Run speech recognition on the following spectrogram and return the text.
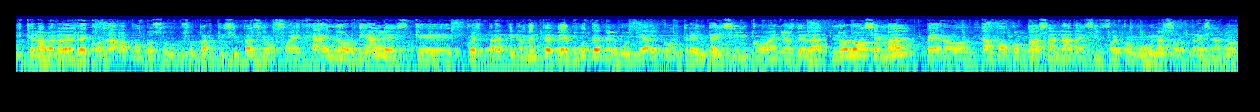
y que la verdad recordaba poco su, su participación participación fue Jaime Ordiales, que pues prácticamente debuta en el Mundial con 35 años de edad. No lo hace mal, pero tampoco pasa nada y sí fue como una sorpresa, ¿no?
